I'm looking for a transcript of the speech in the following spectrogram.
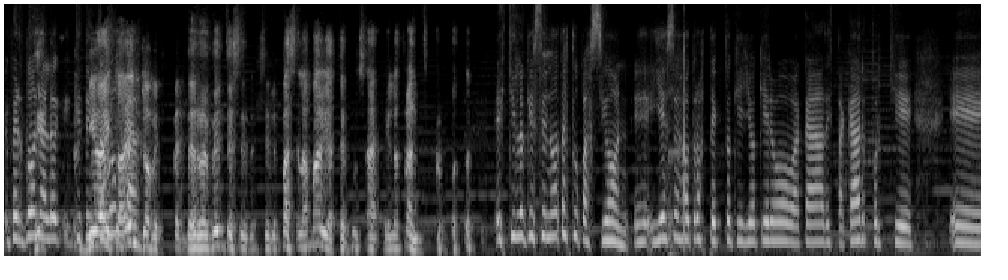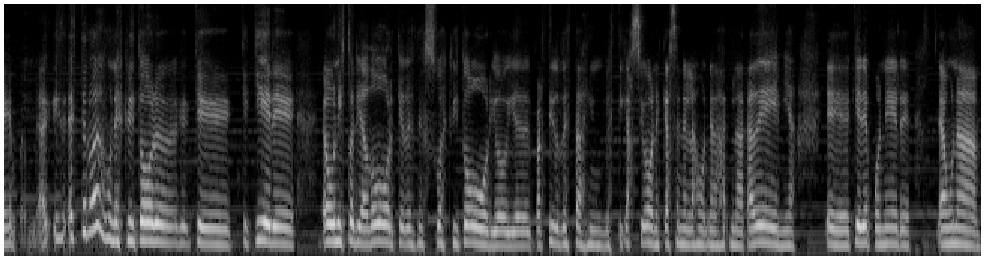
lo que te lleva esto adentro, de repente se, le pasa la mano y hasta cruza el Atlántico. Es que lo que se nota es tu pasión eh, y ese es otro aspecto que yo quiero acá destacar porque eh, este no es un escritor que, que quiere un historiador que desde su escritorio y a partir de estas investigaciones que hacen en la, academia, eh, quiere poner a una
